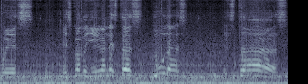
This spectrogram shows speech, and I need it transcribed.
pues es cuando llegan estas dudas estas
